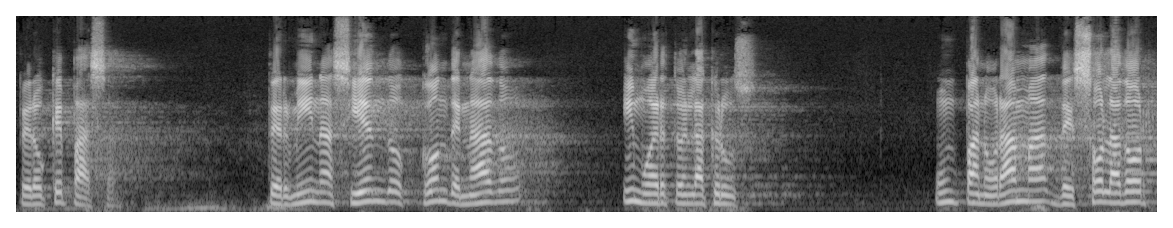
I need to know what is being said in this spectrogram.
Pero ¿qué pasa? Termina siendo condenado y muerto en la cruz. Un panorama desolador.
